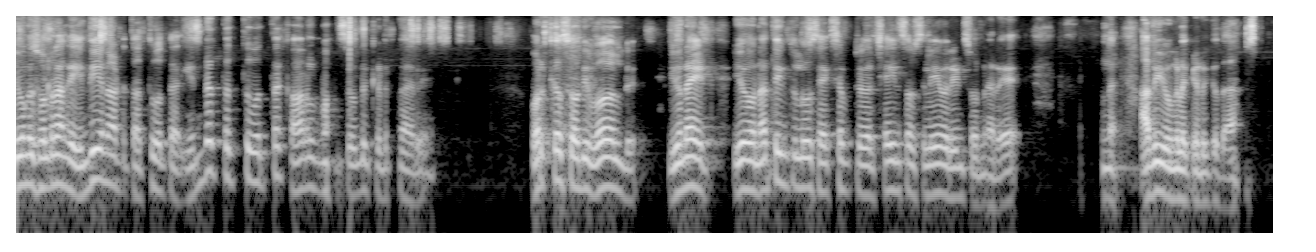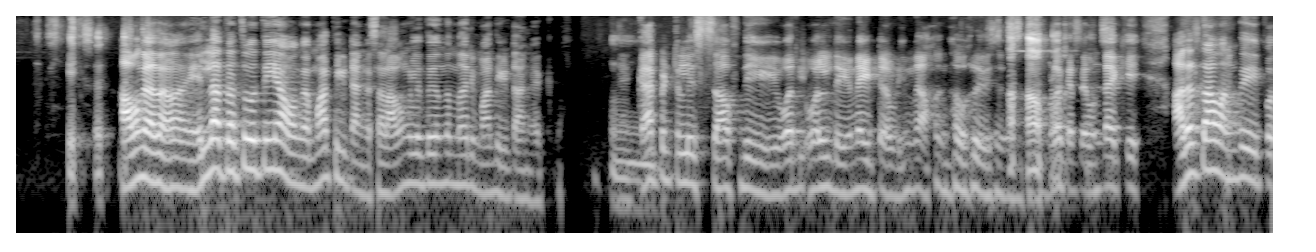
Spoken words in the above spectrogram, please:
இவங்க சொல்றாங்க இந்திய நாட்டு தத்துவத்தை எந்த தத்துவத்தை காரல் மார்க்ஸ் வந்து கெடுத்தாரு? Workers of the world unite you nothing to lose except your chains of சிலேவரின்னு சொன்னாரு. அது இவங்களுக்கு எடுக்குதா? அவங்க எல்லா தத்துவத்தையும் அவங்க மாத்திக்கிட்டாங்க சார். அவங்களுக்கு தகுந்த மாதிரி மாத்திக்கிட்டாங்க. Capitalist of the world unite அப்படின்னு அவங்க ஒரு ஆமா. முழக்கத்தை உண்டாக்கி அதைத்தான் வந்து இப்போ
